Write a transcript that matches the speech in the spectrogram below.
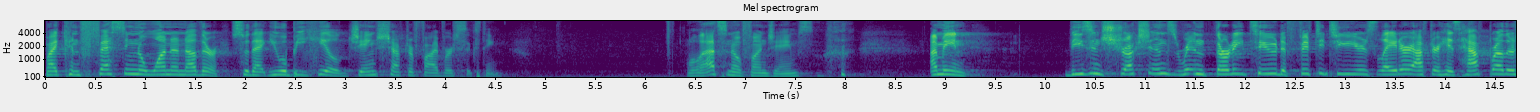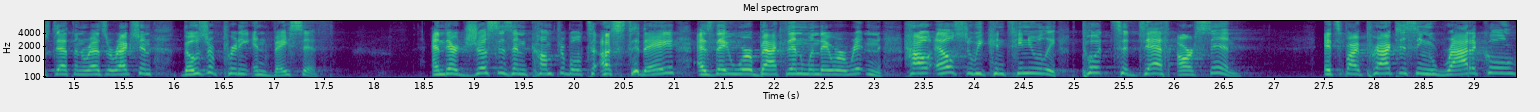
By confessing to one another so that you will be healed. James chapter 5, verse 16. Well, that's no fun, James. I mean, these instructions, written 32 to 52 years later after his half brother's death and resurrection, those are pretty invasive. And they're just as uncomfortable to us today as they were back then when they were written. How else do we continually put to death our sin? It's by practicing radical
